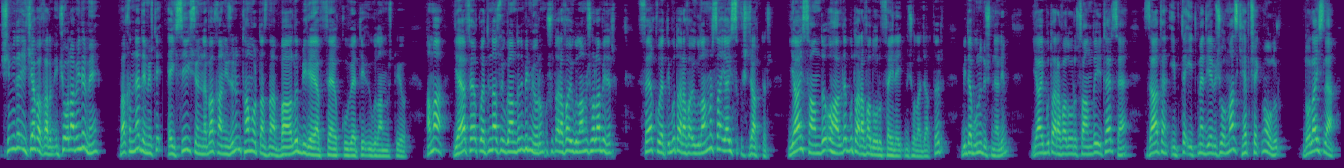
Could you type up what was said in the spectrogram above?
Şimdi de 2'ye bakalım. 2 olabilir mi? Bakın ne demişti? Eksi x yönüne bakan yüzünün tam ortasına bağlı bir yaya F kuvveti uygulanmış diyor. Ama yaya F kuvveti nasıl uygulandığını bilmiyorum. Şu tarafa uygulanmış olabilir. F kuvveti bu tarafa uygulanmışsa yay sıkışacaktır. Yay sandığı o halde bu tarafa doğru F ile itmiş olacaktır. Bir de bunu düşünelim. Yay bu tarafa doğru sandığı iterse zaten ipte itme diye bir şey olmaz ki hep çekme olur. Dolayısıyla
